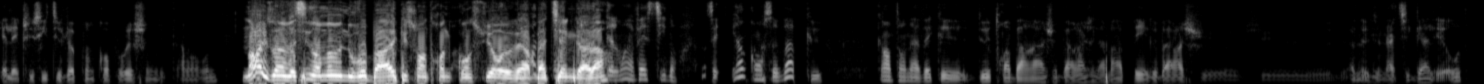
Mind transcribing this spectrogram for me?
Electricity Development Corporation du Cameroun. Non, ils ont investi dans même un nouveau barrage qu'ils sont en train de construire euh, vers Batienga là. Tellement investi, donc c'est inconcevable que quand on avait que deux trois barrages, le barrage La Map et le barrage le Natigal et autres,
